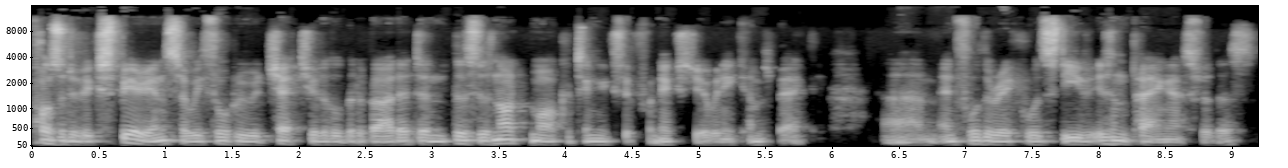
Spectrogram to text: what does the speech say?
positive experience. So we thought we would chat to you a little bit about it. And this is not marketing except for next year when he comes back. Um, and for the record, Steve isn't paying us for this,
